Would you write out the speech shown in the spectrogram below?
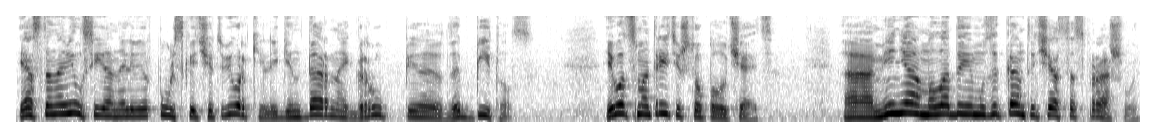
И остановился я на ливерпульской четверке легендарной группе The Beatles. И вот смотрите, что получается. А меня молодые музыканты часто спрашивают,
